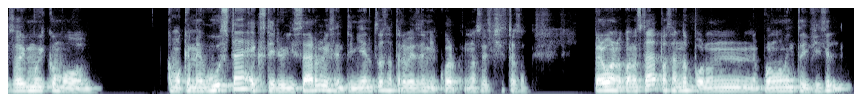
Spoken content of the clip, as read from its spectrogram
Soy muy como, como que me gusta exteriorizar mis sentimientos a través de mi cuerpo. No sé, es chistoso. Pero bueno, cuando estaba pasando por un, por un momento difícil,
